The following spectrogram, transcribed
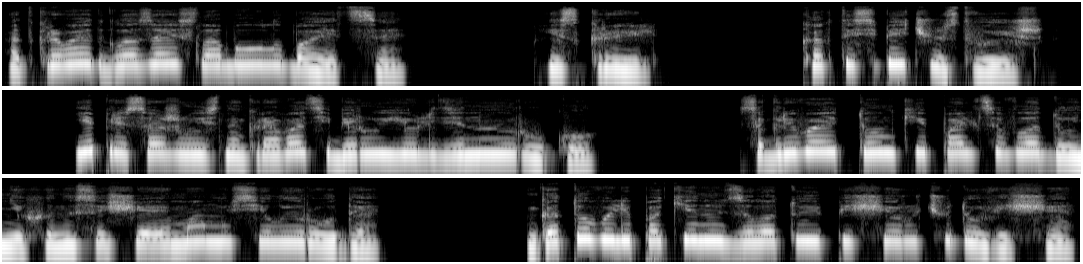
открывает глаза и слабо улыбается. «Искрель, как ты себя чувствуешь?» Я присаживаюсь на кровать и беру ее ледяную руку. Согревает тонкие пальцы в ладонях и насыщая маму силой рода. Готова ли покинуть золотую пещеру чудовища?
